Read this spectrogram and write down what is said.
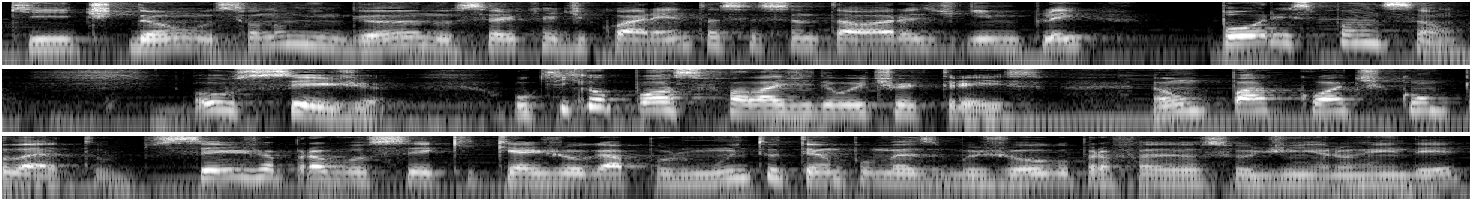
que te dão, se eu não me engano, cerca de 40 a 60 horas de gameplay por expansão. Ou seja, o que, que eu posso falar de The Witcher 3? É um pacote completo, seja para você que quer jogar por muito tempo o mesmo jogo para fazer o seu dinheiro render,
